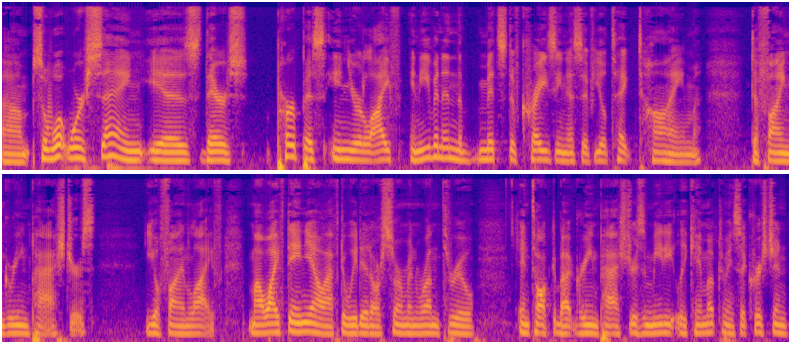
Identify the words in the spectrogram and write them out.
Um, so what we're saying is there's purpose in your life, and even in the midst of craziness, if you'll take time to find green pastures, you'll find life. My wife Danielle, after we did our sermon run through and talked about green pastures, immediately came up to me and said, Christian,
